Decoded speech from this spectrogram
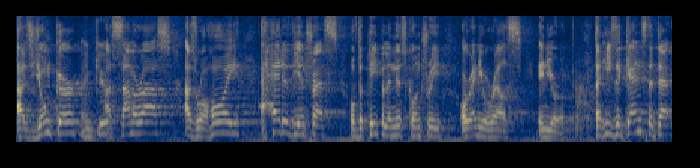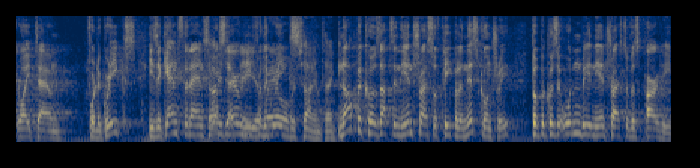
as Juncker, as Samaras, as Rajoy, ahead of the interests of the people in this country or anywhere else in Europe? That he's against the debt write-down for the Greeks, he's against the end to austerity for the Greeks, time, thank you. not because that's in the interests of people in this country, but because it wouldn't be in the interest of his party.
